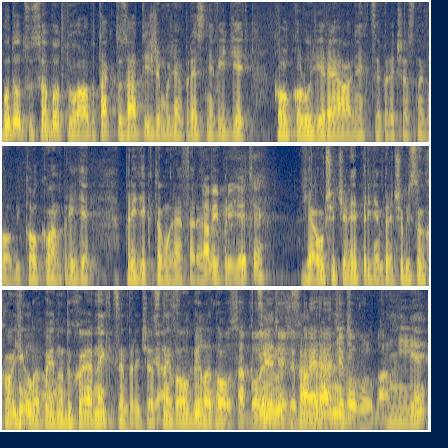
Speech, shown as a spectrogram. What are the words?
Budúcu sobotu alebo takto za týždeň budeme presne vidieť, koľko ľudí reálne chce predčasné voľby, koľko vám príde, príde k tomu referendu. A vy prídete? Ja určite neprídem. Prečo by som chodil? Lebo jednoducho ja nechcem predčasné Jasné. voľby, lebo, Lebo sa bojíte, chcem že zabrániť... vo voľbách. Nie.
